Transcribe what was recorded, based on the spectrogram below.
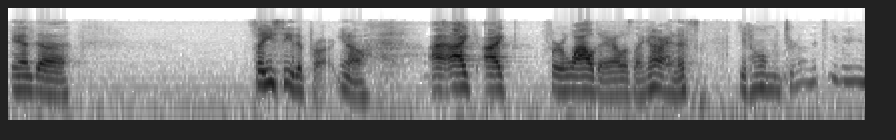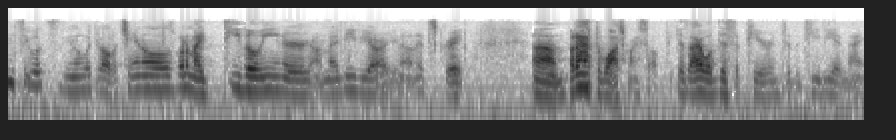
And uh, so you see the pro, you know, I, I, I, for a while there, I was like, all right, let's get home and turn on the TV and see what's, you know, look at all the channels. What am I TiVoing or on my DVR, you know, and it's great. Um, but I have to watch myself because I will disappear into the TV at night.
